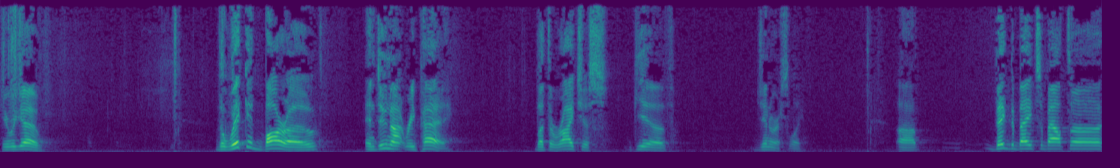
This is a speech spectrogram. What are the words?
Here we go. The wicked borrow and do not repay, but the righteous give generously. Uh, big debates about uh,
